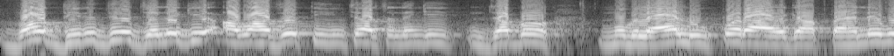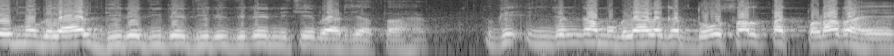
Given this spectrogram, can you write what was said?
बहुत धीरे धीरे जलेगी, आवाज़ें तीन चार चलेंगी। जब मुगलैल ऊपर आएगा, पहले वो मुगलैल धीरे धीरे धीरे धीरे नीचे बैठ जाता है। क्योंकि इंजन का मुगलैल अगर दो साल तक पड़ा रहे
